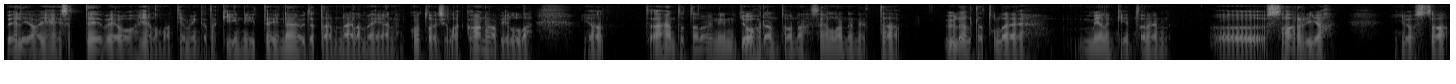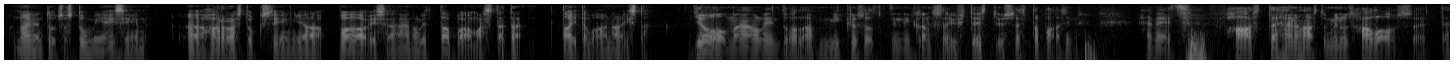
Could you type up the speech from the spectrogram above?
peliaiheiset TV-ohjelmat ja minkä takia niitä ei näytetä näillä meidän kotoisilla kanavilla. Ja tähän tota noin, niin johdantona sellainen, että Yleltä tulee mielenkiintoinen ö, sarja, jossa nainen tutustuu miehisiin harrastuksiin ja Paavi, sähän oli tapaamassa tätä taitavaa naista. Joo, mä olin tuolla Microsoftin kanssa yhteistyössä, tapasin hänet. Haaste, hän haastoi minut Halossa, että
